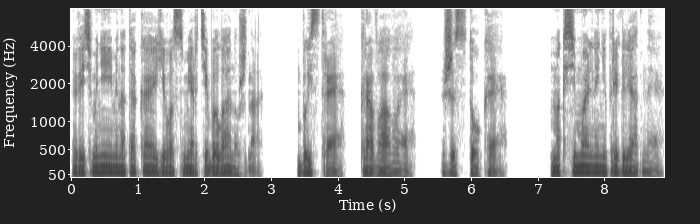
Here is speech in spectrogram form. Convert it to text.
Ведь мне именно такая его смерть и была нужна. Быстрая, кровавая, жестокая, максимально неприглядная,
